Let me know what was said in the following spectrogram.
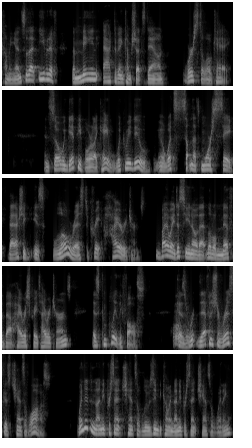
coming in so that even if the main active income shuts down, we're still okay. And so we get people, we're like, hey, what can we do? You know, what's something that's more safe that actually is low risk to create higher returns? By the way, just so you know, that little myth about high risk creates high returns is completely false because mm-hmm. the definition of risk is chance of loss. When did a 90% chance of losing become a 90% chance of winning?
